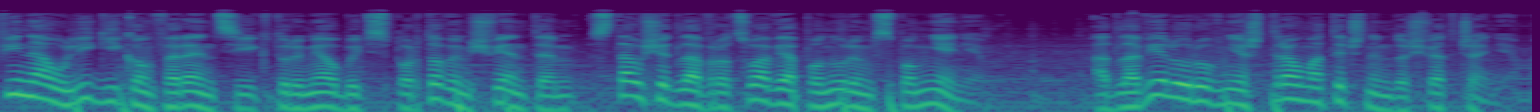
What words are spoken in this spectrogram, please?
Finał Ligi Konferencji, który miał być sportowym świętem, stał się dla Wrocławia ponurym wspomnieniem, a dla wielu również traumatycznym doświadczeniem.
